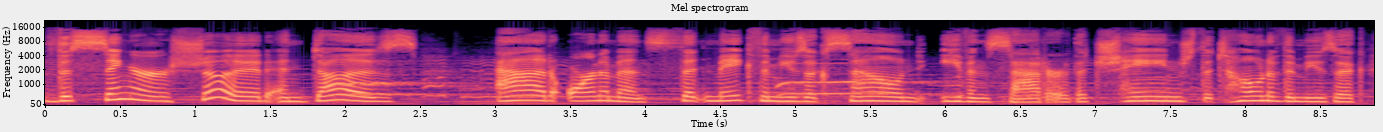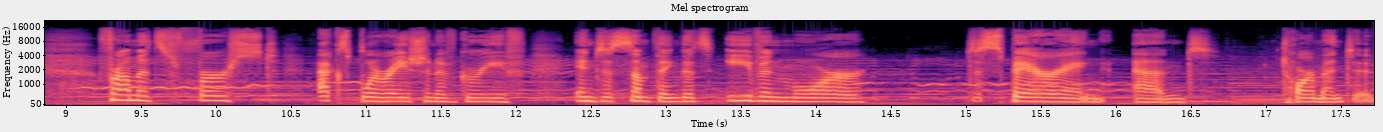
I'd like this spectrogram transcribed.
The singer should and does add ornaments that make the music sound even sadder, that change the tone of the music from its first exploration of grief into something that's even more despairing and tormented.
